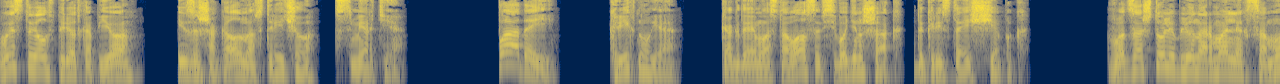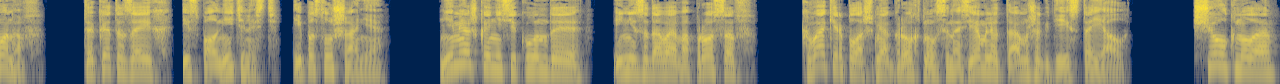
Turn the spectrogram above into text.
выставил вперед копье и зашагал навстречу смерти. «Падай!» — крикнул я, когда ему оставался всего один шаг до креста и щепок. Вот за что люблю нормальных самонов, так это за их исполнительность и послушание. Не мешкая ни секунды и не задавая вопросов, квакер плашмя грохнулся на землю там же, где и стоял. Щелкнуло,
